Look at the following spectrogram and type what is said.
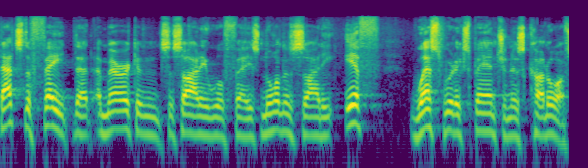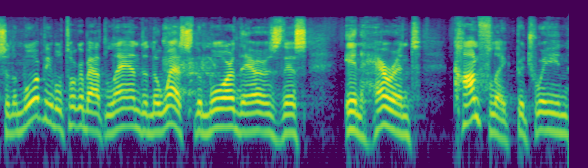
that's the fate that American society will face, Northern society, if westward expansion is cut off. So the more people talk about land in the West, the more there's this inherent conflict between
